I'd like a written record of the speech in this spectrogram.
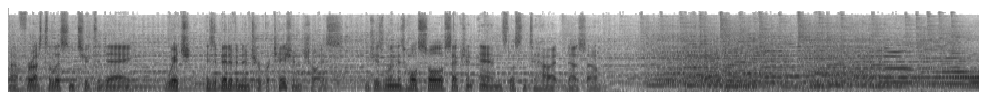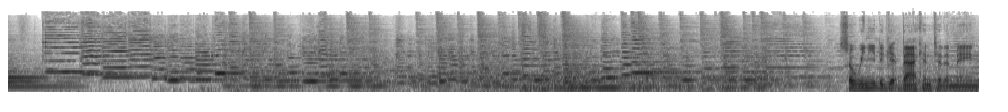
uh, for us to listen to today, which is a bit of an interpretation choice, which is when this whole solo section ends. Listen to how it does so. So we need to get back into the main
